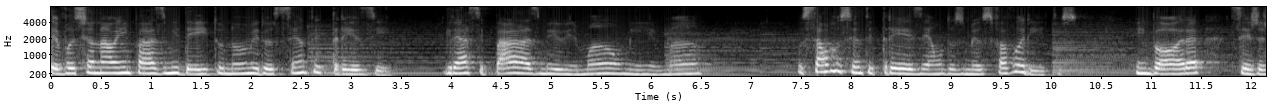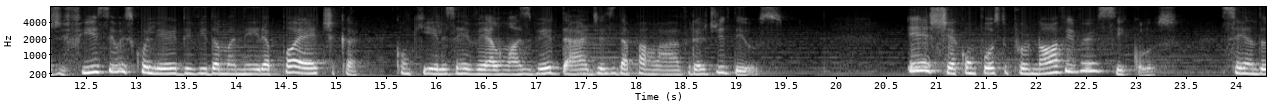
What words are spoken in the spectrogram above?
Devocional em Paz Me Deito, número 113. Graça e paz, meu irmão, minha irmã. O Salmo 113 é um dos meus favoritos, embora seja difícil escolher devido à maneira poética com que eles revelam as verdades da palavra de Deus. Este é composto por nove versículos, sendo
